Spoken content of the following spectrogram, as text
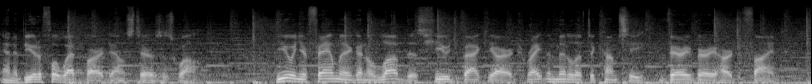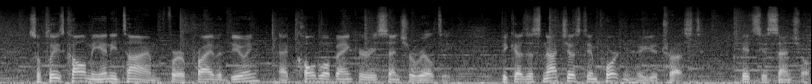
and a beautiful wet bar downstairs as well. You and your family are going to love this huge backyard right in the middle of Tecumseh. Very, very hard to find. So please call me anytime for a private viewing at Coldwell Banker Essential Realty because it's not just important who you trust, it's essential.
